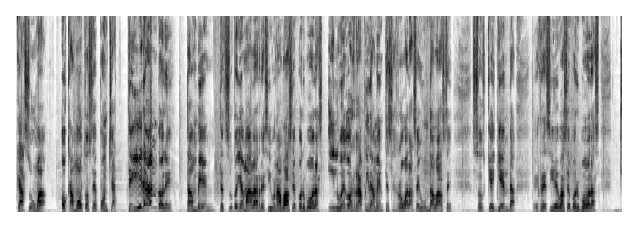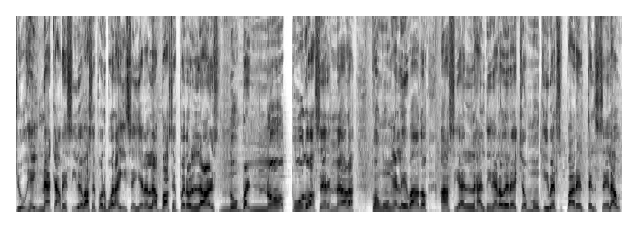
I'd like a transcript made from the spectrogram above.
Kazuma Okamoto se poncha tirándole. También Tetsuto Yamada recibe una base por bolas y luego rápidamente se roba la segunda base. Sosuke Yenda recibe base por bolas. Yuhei Naka recibe base por bolas y se llenan las bases, pero Lars Nuber no pudo hacer nada con un elevado hacia el jardinero derecho Mookie Betts para el tercer out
